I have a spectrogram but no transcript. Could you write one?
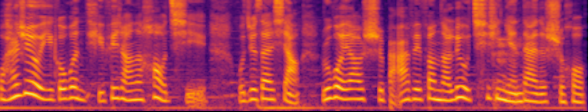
我还是有一个问题，非常的好奇，我就在想，如果要是把阿飞放到六七十年代的时候，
